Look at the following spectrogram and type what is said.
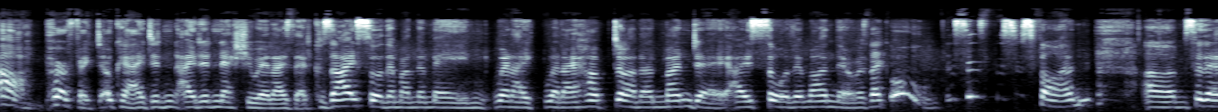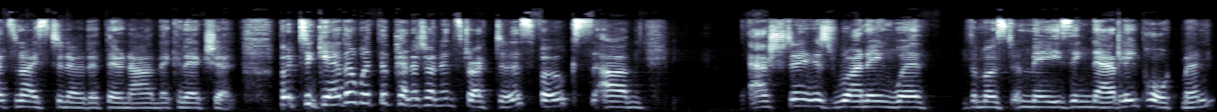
Ah, perfect. Okay, I didn't I didn't actually realize that because I saw them on the main when I when I hopped on on Monday. I saw them on there. I was like, oh, this is this is fun. Um, so that's nice to know that they're now in the collection. But together with the Peloton instructors, folks, um, Ashton is running with the most amazing Natalie Portman,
